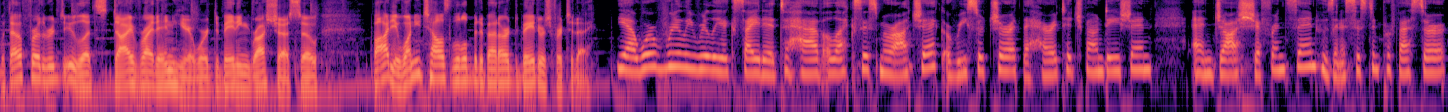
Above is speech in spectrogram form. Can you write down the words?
without further ado, let's dive right in here. We're debating Russia. So, Batya, why don't you tell us a little bit about our debaters for today? Yeah, we're really, really excited to have Alexis Mrachek, a researcher at the Heritage Foundation, and Josh Shifrinson, who's an assistant professor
